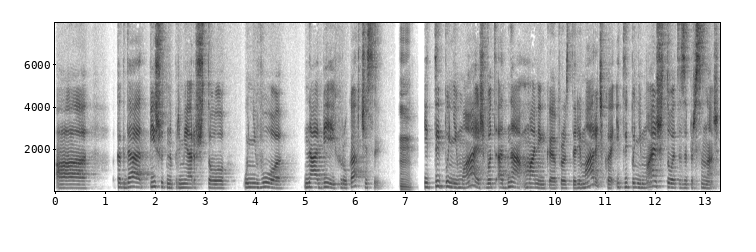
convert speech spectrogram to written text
а когда пишут, например, что у него на обеих руках часы, mm. и ты понимаешь, вот одна маленькая просто ремарочка, и ты понимаешь, что это за персонаж.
